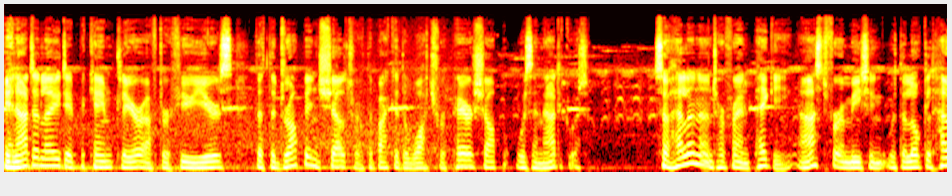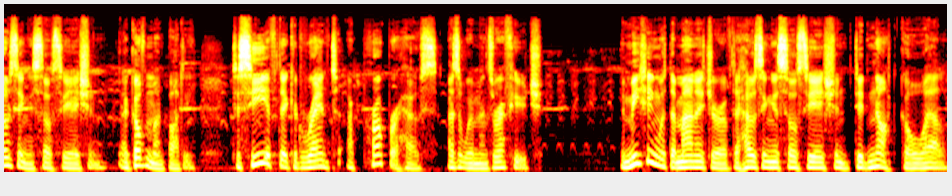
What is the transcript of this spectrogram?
In Adelaide, it became clear after a few years that the drop in shelter at the back of the watch repair shop was inadequate. So Helen and her friend Peggy asked for a meeting with the local housing association, a government body, to see if they could rent a proper house as a women's refuge. The meeting with the manager of the housing association did not go well.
